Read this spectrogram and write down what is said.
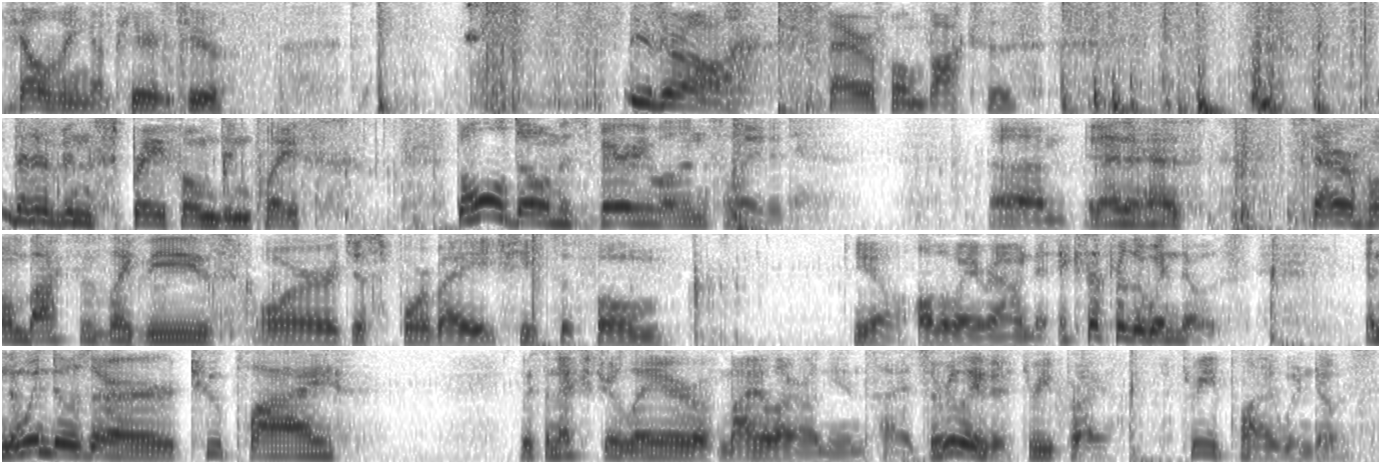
shelving up here too. These are all styrofoam boxes that have been spray foamed in place. The whole dome is very well insulated. Um, it either has styrofoam boxes like these or just 4x8 sheets of foam, you know, all the way around it, except for the windows. And the windows are two ply with an extra layer of mylar on the inside. So really they're three ply, three ply windows.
